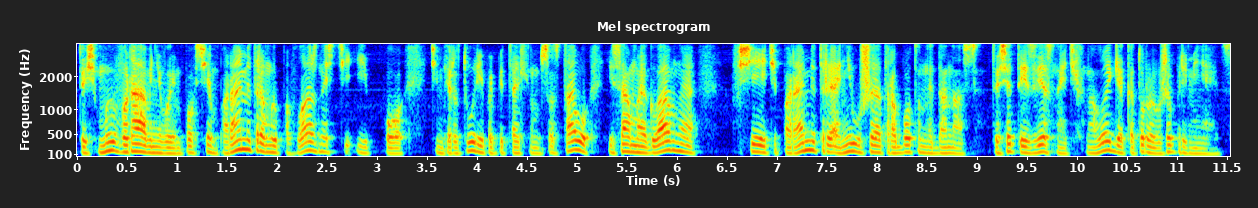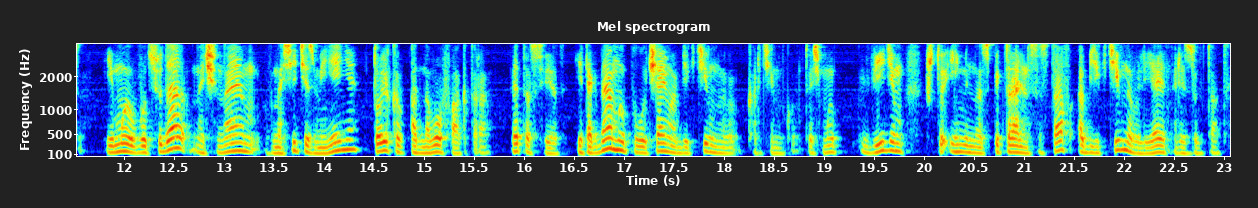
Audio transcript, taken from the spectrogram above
То есть мы выравниваем по всем параметрам, и по влажности, и по температуре, и по питательному составу. И самое главное, все эти параметры, они уже отработаны до нас. То есть это известная технология, которая уже применяется. И мы вот сюда начинаем вносить изменения только одного фактора – это свет. И тогда мы получаем объективную картинку. То есть мы видим, что именно спектральный состав объективно влияет на результат.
